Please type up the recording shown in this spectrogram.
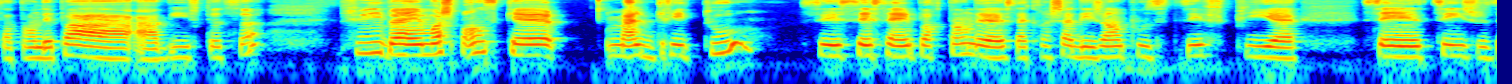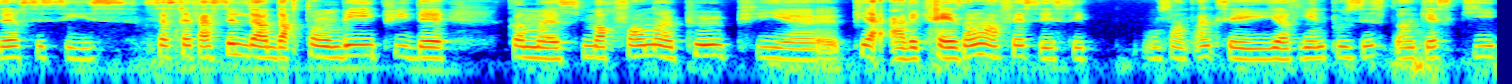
s'attendait pas à, vivre tout ça. Puis, ben, moi, je pense que malgré tout, c'est, important de s'accrocher à des gens positifs. Puis, euh, c'est, tu sais, je veux dire, ça serait facile de, de retomber, puis de comme euh, se morfondre un peu, puis, euh, puis avec raison, en fait, c'est, on s'entend qu'il n'y a rien de positif dans qu'est-ce qui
